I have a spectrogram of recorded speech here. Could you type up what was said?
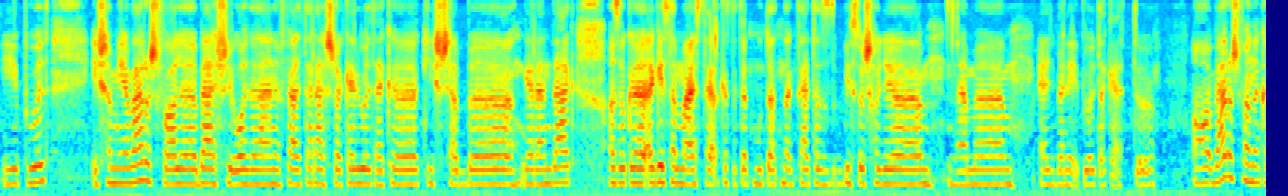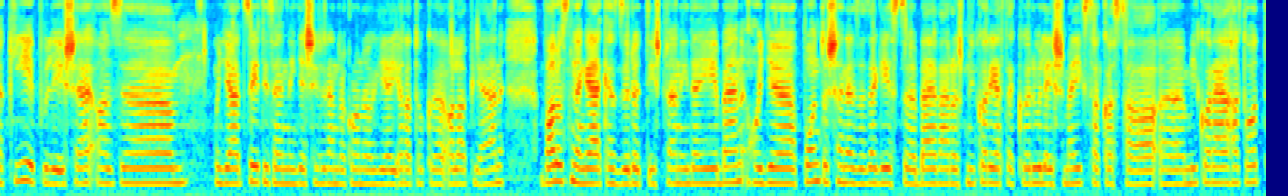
épült, és ami a városfal belső oldalán feltárásra kerültek kisebb gerendák, azok egészen más szerkezetet mutatnak, tehát az biztos, hogy nem egyben épült a kettő. A városfalnak a kiépülése az ugye a C14-es és rendrakronológiai adatok alapján valószínűleg elkezdődött István idejében, hogy pontosan ez az egész belváros mikor érte körül és melyik szakasza mikor állhatott,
